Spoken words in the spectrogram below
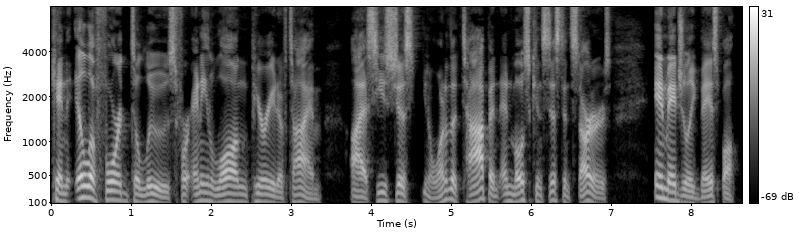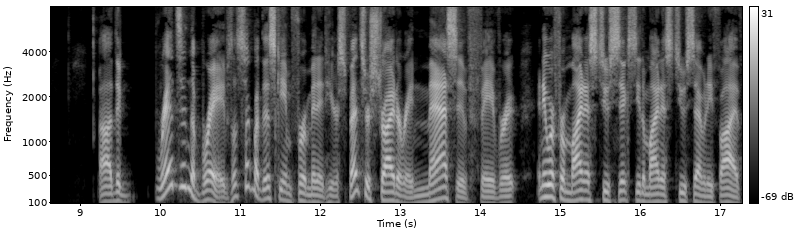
can ill afford to lose for any long period of time. Uh, as he's just, you know, one of the top and, and most consistent starters in Major League Baseball. Uh, the Reds and the Braves, let's talk about this game for a minute here. Spencer Strider, a massive favorite, anywhere from minus 260 to minus 275.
